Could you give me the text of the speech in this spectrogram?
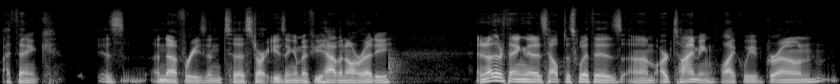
I think is enough reason to start using them if you haven't already. Another thing that has helped us with is um, our timing. Like we've grown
